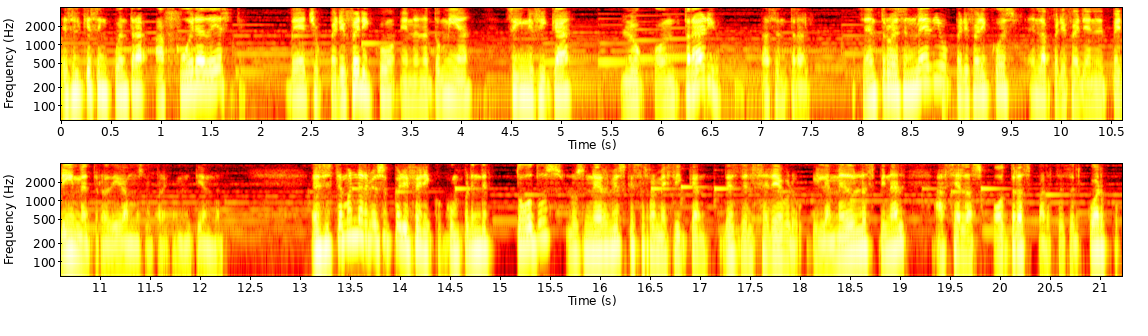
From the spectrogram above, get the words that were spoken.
es el que se encuentra afuera de este. De hecho, periférico en anatomía significa lo contrario a central. Centro es en medio, periférico es en la periferia, en el perímetro, digámoslo, para que me entiendan. El sistema nervioso periférico comprende todos los nervios que se ramifican desde el cerebro y la médula espinal hacia las otras partes del cuerpo.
